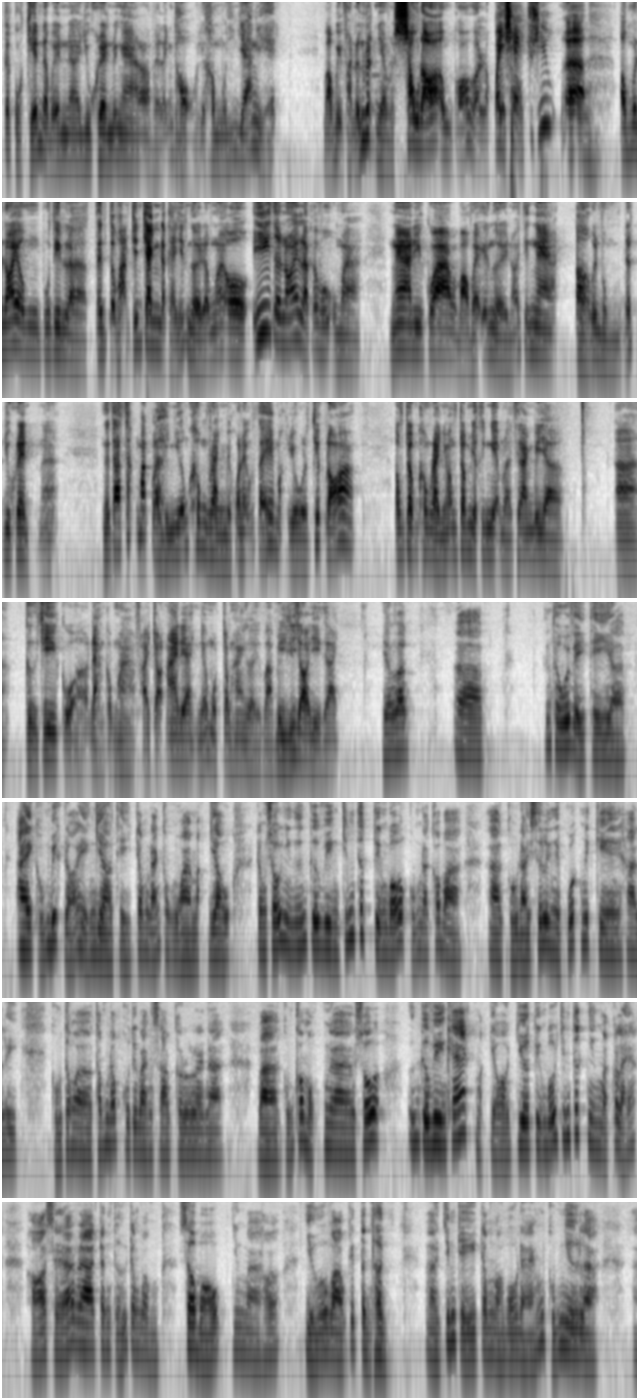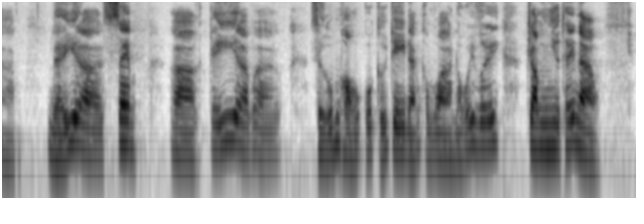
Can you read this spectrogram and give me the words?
cái cuộc chiến ở bên à, Ukraine với Nga đó là về lãnh thổ chứ không có dính dáng gì hết và ông bị phản ứng rất nhiều là sau đó ông có gọi là quay xe chút xíu. À, ừ. ông mới nói ông Putin là tên tội phạm chiến tranh là kẻ giết người ông nói ô ý tôi nói là cái vụ mà Nga đi qua và bảo vệ cái người nói tiếng Nga ở bên vùng đất Ukraine. Đó. người ta thắc mắc là hình như ông không rành về quan hệ quốc tế mặc dù là trước đó ông Trump không rành nhưng ông Trump giờ kinh nghiệm rồi thưa anh bây giờ à, cử tri của Đảng Cộng Hòa phải chọn ai đây anh? Nếu một trong hai người và vì lý do gì thưa anh Dạ vâng. À, kính thưa quý vị thì à, ai cũng biết rõ hiện giờ thì trong đảng Cộng hòa mặc dầu trong số những ứng cử viên chính thức tuyên bố cũng đã có bà à, cựu đại sứ Liên Hiệp Quốc Nikki Haley, cựu thống, à, thống đốc của tiểu bang South Carolina và cũng có một à, số ứng cử viên khác mặc dù họ chưa tuyên bố chính thức nhưng mà có lẽ họ sẽ ra tranh cử trong vòng sơ bộ nhưng mà họ dựa vào cái tình hình uh, chính trị trong nội bộ đảng cũng như là uh, để uh, xem uh, cái uh, sự ủng hộ của cử tri đảng cộng hòa đối với Trump như thế nào.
